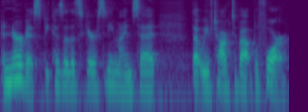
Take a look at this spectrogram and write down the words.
and nervous because of the scarcity mindset that we've talked about before.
